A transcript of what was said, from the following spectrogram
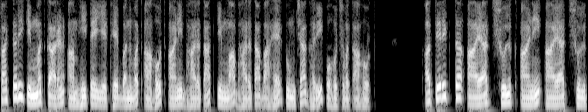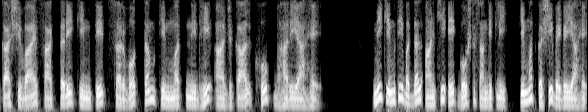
फॅक्टरी किंमत कारण आम्ही ते येथे बनवत आहोत आणि भारतात किंवा भारताबाहेर तुमच्या घरी पोहोचवत आहोत. अतिरिक्त आयात शुल्क आणि आयात शुल्काशिवाय फॅक्टरी किंमतीत सर्वोत्तम किंमत निधी आजकाल खूप भारी आहे. मी किंमतीबद्दल आणखी एक गोष्ट सांगितली. किंमत कशी वेगळी आहे?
